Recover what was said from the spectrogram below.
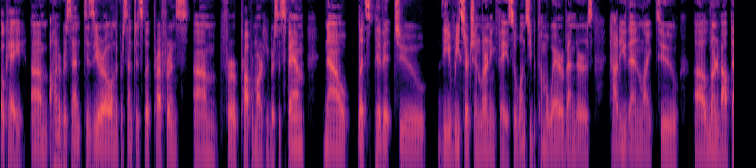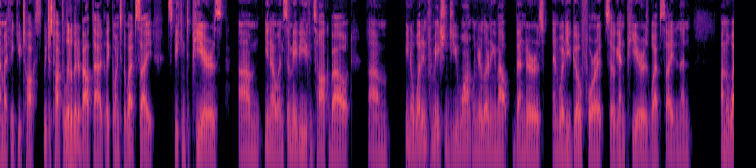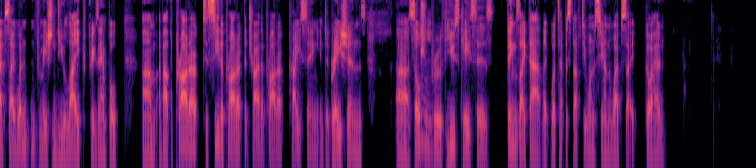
okay, um, 100% to zero on the percentage split preference um, for proper marketing versus spam. Now let's pivot to the research and learning phase. So once you become aware of vendors, how do you then like to uh, learn about them? I think you talked, we just talked a little bit about that, like going to the website, speaking to peers, um, you know, and so maybe you can talk about um, you know what information do you want when you're learning about vendors and where do you go for it? So again peers website and then on the website what information do you like? For example um, about the product to see the product to try the product pricing integrations uh, social mm-hmm. proof use cases things like that. Like what type of stuff do you want to see on the website? Go ahead.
